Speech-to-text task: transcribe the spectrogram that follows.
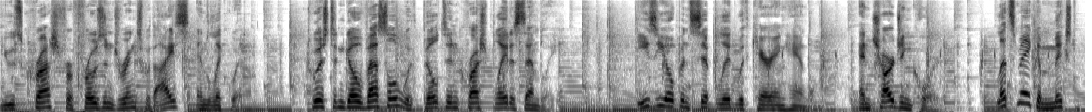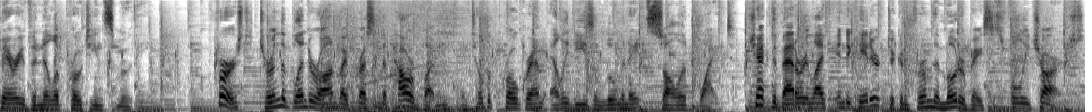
Use Crush for frozen drinks with ice and liquid. Twist and go vessel with built in crush blade assembly. Easy open sip lid with carrying handle. And charging cord. Let's make a mixed berry vanilla protein smoothie. First, turn the blender on by pressing the power button until the program LEDs illuminate solid white. Check the battery life indicator to confirm the motor base is fully charged.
